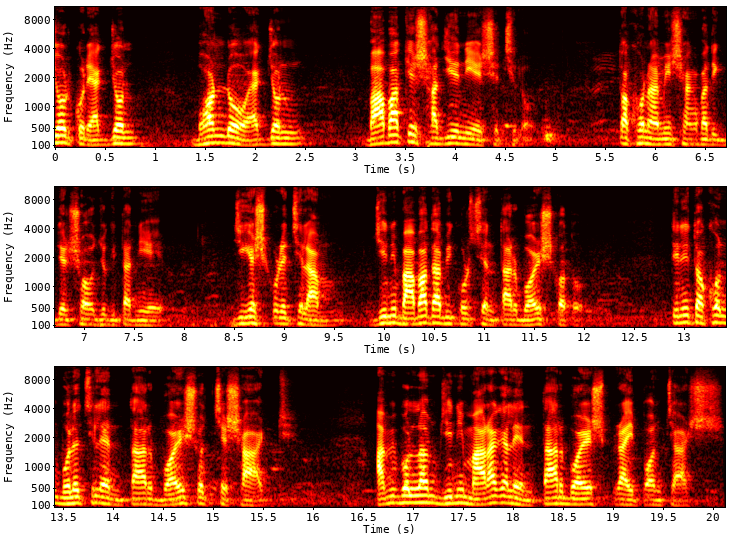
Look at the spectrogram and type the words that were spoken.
জোর করে একজন ভণ্ড, একজন বাবাকে সাজিয়ে নিয়ে এসেছিল। তখন আমি সাংবাদিকদের সহযোগিতা নিয়ে জিজ্ঞেস করেছিলাম, যিনি বাবা দাবি করছেন, তার বয়স কত? তিনি তখন বলেছিলেন, তার বয়স হচ্ছে ষাট। আমি বললাম, যিনি মারা গেলেন, তার বয়স প্রায় পঞ্চাশ।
